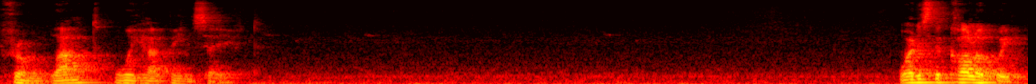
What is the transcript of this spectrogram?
from what we have been saved. What is the colloquy?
